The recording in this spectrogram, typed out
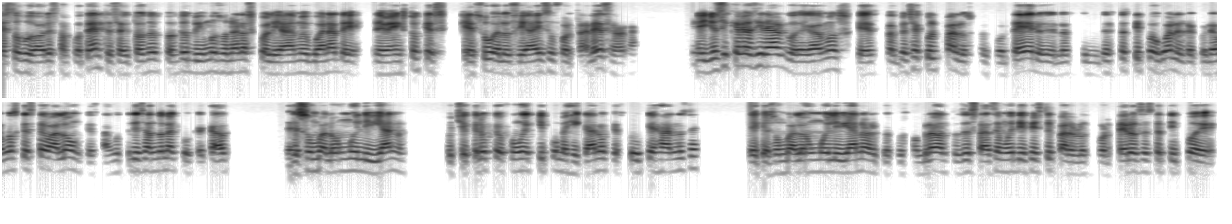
estos jugadores tan potentes. Entonces, entonces vimos una de las cualidades muy buenas de, de Benston, que es, que su velocidad y su fortaleza. ¿verdad? Yo sí quiero decir algo, digamos, que tal vez se culpa a los porteros de, de este tipo de goles. Recordemos que este balón que están utilizando en la coca es un balón muy liviano. Escuché, creo que fue un equipo mexicano que estuvo quejándose de que es un balón muy liviano al que acostumbrado, entonces hace muy difícil para los porteros este tipo de,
